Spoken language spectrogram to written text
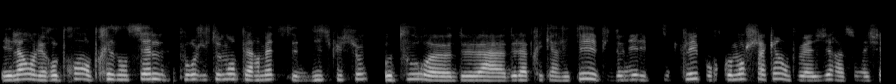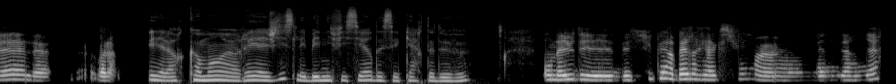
et là, on les reprend en présentiel pour justement permettre cette discussion autour euh, de la, de la précarité et puis donner les petites clés pour comment chacun on peut agir à son échelle. Euh, voilà. Et alors, comment euh, réagissent les bénéficiaires de ces cartes de vœux? On a eu des, des super belles réactions l'année dernière.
